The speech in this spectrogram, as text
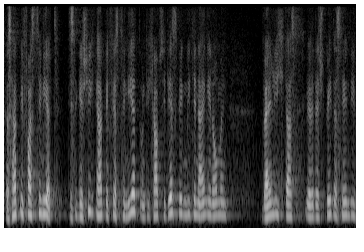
Das hat mich fasziniert. Diese Geschichte hat mich fasziniert und ich habe sie deswegen mit hineingenommen, weil ich das, wir werden später sehen, wie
